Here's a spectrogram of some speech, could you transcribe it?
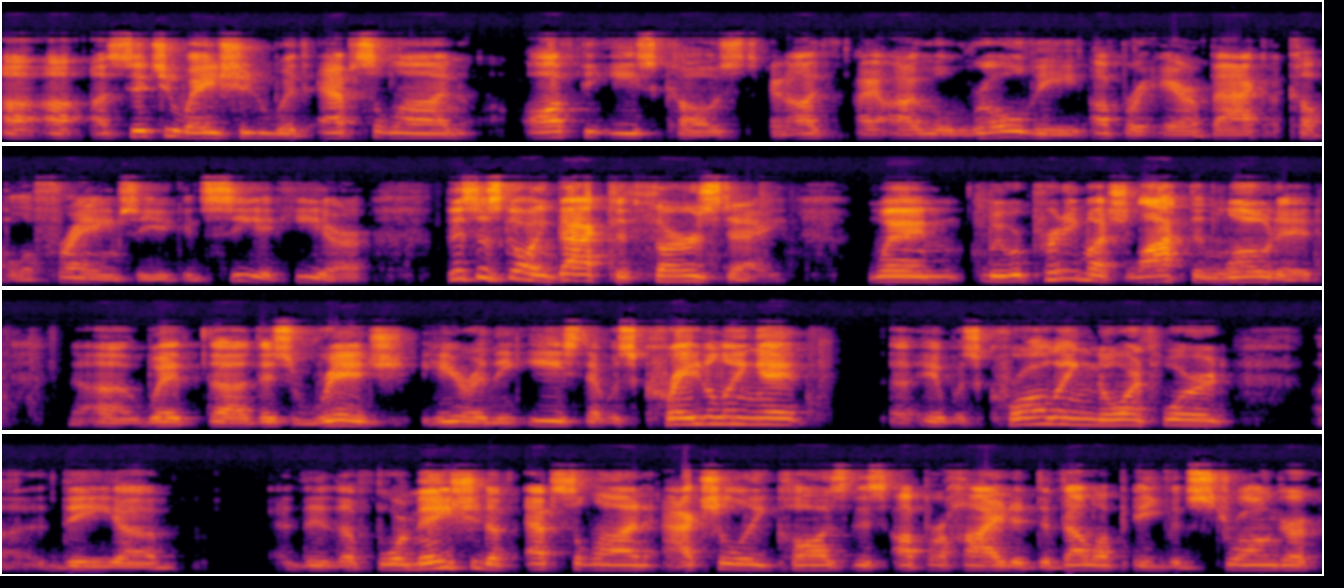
a, a, a situation with epsilon off the east coast, and I, I, will roll the upper air back a couple of frames so you can see it here. This is going back to Thursday when we were pretty much locked and loaded uh, with uh, this ridge here in the east that was cradling it. Uh, it was crawling northward. Uh, the, uh, the, the formation of epsilon actually caused this upper high to develop even stronger,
